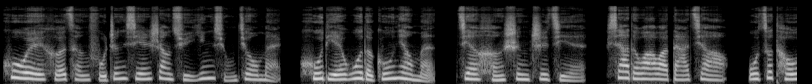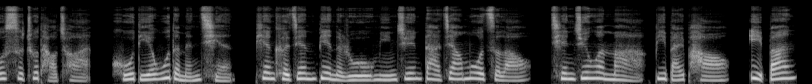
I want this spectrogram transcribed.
护卫和岑福争先上去英雄救美。蝴蝶屋的姑娘们见横生枝节，吓得哇哇大叫，捂着头四处逃窜。蝴蝶屋的门前，片刻间变得如明军大将莫子劳，千军万马必白袍一般。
